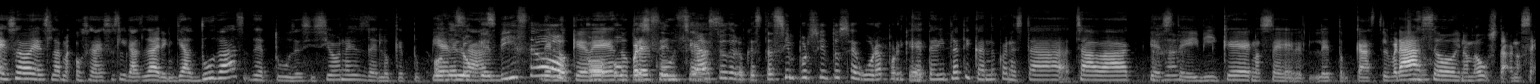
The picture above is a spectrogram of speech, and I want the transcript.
Eso es la, o sea, eso es el gaslighting. Ya dudas de tus decisiones, de lo que tú piensas. O de lo que viste de lo que ves, o, lo presenciaste, o de lo que estás 100% segura porque... Que te vi platicando con esta chava este, y vi que, no sé, le tocaste el brazo y no me gusta, no sé.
